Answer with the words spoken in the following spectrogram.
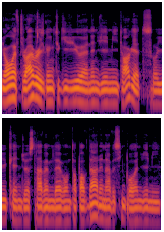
Your OF driver is going to give you an NVMe target, so you can just have MDev on top of that and have a simple NVMe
